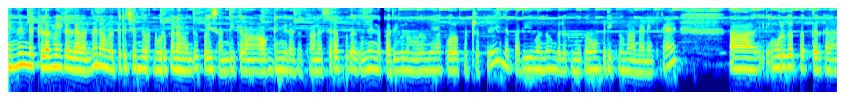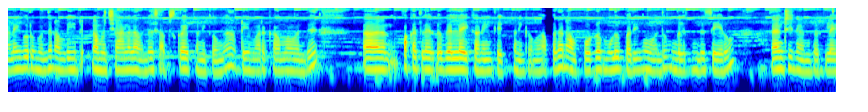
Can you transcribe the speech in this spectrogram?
எந்தெந்த கிழமைகளில் வந்து நம்ம திருச்செந்தூர் முருகனை வந்து போய் சந்திக்கலாம் அப்படிங்கிறதுக்கான சிறப்புகள் வந்து இந்த பதிவில் முழுமையாக கூறப்பட்டிருக்கு. இந்த பதிவு வந்து உங்களுக்கு மிகவும் பிடிக்கும்னு நான் நினைக்கிறேன். முருகர் பக்தர்கள் அனைவரும் வந்து நம்முடைய நம்ம சேனலை வந்து சப்ஸ்கிரைப் பண்ணிக்கோங்க. அப்படியே மறக்காமல் வந்து பக்கத்தில் இருக்க பெல் ஐக்கானையும் கிளிக் பண்ணிக்கோங்க. அப்போ தான் நான் போடுற முழு பதிவும் வந்து உங்களுக்கு வந்து சேரும். நன்றி நண்பர்களே.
